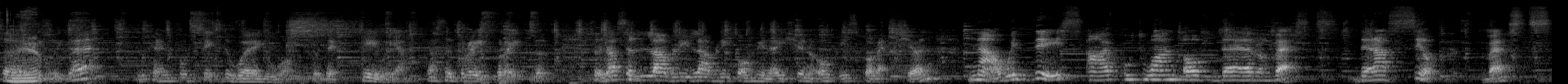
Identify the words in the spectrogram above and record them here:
So Yeah. here we. You can put it the way you want. So there, here we are. That's a great, great look. So that's a lovely, lovely combination of this collection. Now with this, I put one of their vests. There are silk vests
